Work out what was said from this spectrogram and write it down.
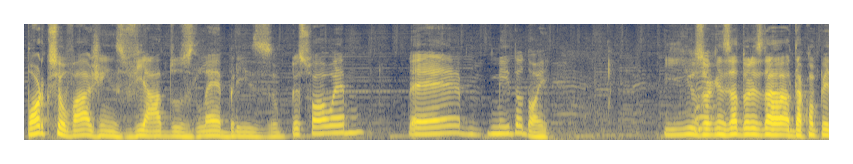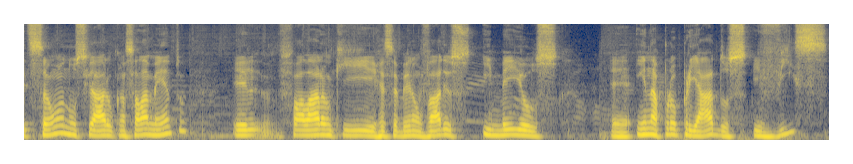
porcos selvagens, viados, lebres. O pessoal é, é meio dodói. E os organizadores da, da competição anunciaram o cancelamento. Eles falaram que receberam vários e-mails é, inapropriados e vis.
